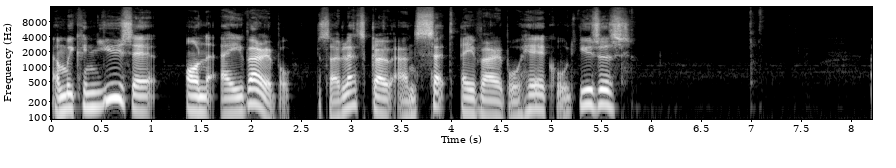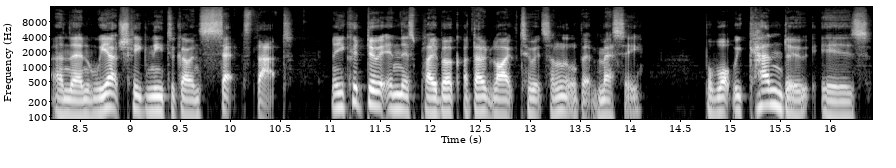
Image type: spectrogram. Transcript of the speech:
and we can use it on a variable. So let's go and set a variable here called users. And then we actually need to go and set that. Now you could do it in this playbook. I don't like to, it's a little bit messy. But what we can do is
